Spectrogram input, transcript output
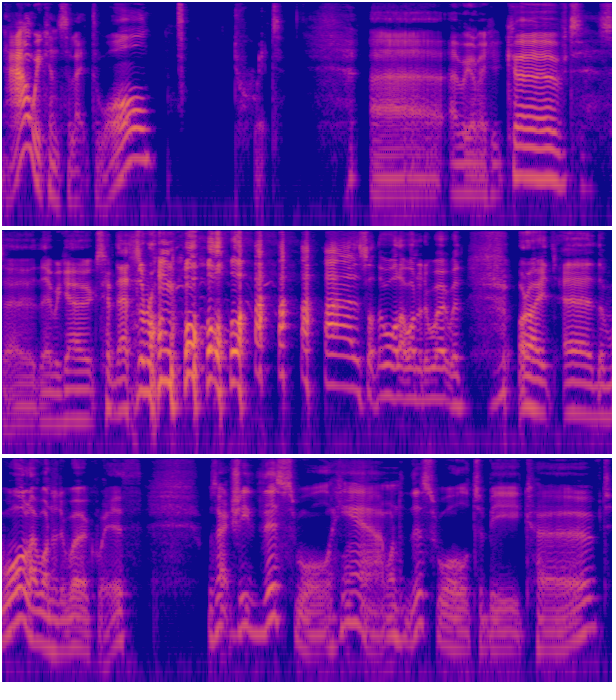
Now we can select the wall. Twit. Uh, and we're going to make it curved. So there we go, except that's the wrong wall. that's not the wall I wanted to work with. All right, uh, the wall I wanted to work with was actually this wall here. I wanted this wall to be curved.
